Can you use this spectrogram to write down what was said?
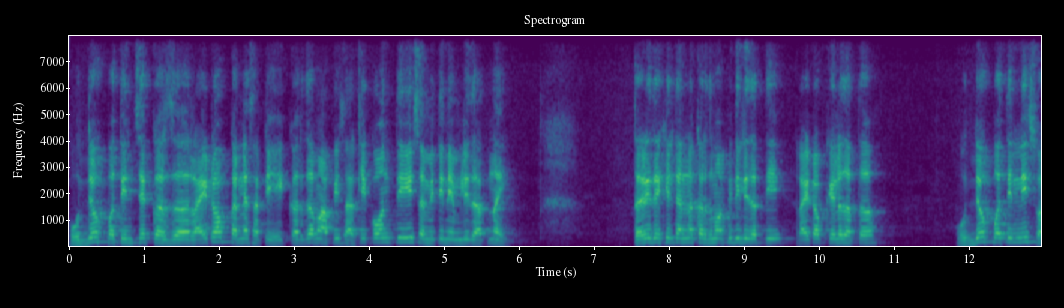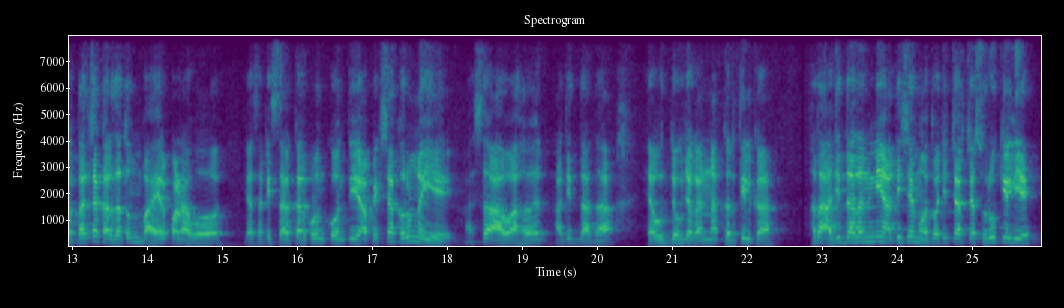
उद्योगपतींचे कर्ज राईट ऑफ करण्यासाठी कर्जमाफीसारखी कोणतीही समिती नेमली जात नाही. तरी देखील त्यांना कर्जमाफी दिली जाते राईट ऑफ केलं जातं. उद्योगपतींनी स्वतःच्या कर्जातून बाहेर पडावं यासाठी सरकारकडून कोणतीही अपेक्षा करू नये असं आवाहन अजितदादा ह्या उद्योजकांना करतील का? आता अजितदादांनी अतिशय महत्त्वाची चर्चा सुरू केली आहे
